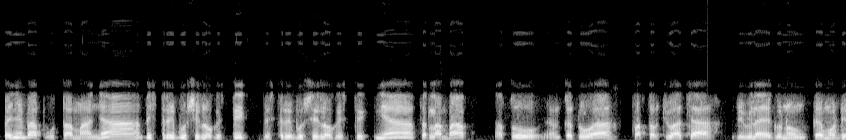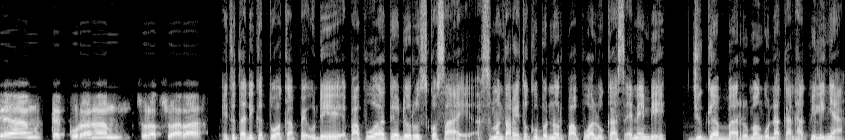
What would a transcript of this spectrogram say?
Penyebab utamanya distribusi logistik. Distribusi logistiknya terlambat, satu. Yang kedua, faktor cuaca di wilayah gunung. Kemudian kekurangan surat suara. Itu tadi Ketua KPUD Papua Theodorus Kosai. Sementara itu Gubernur Papua Lukas NMB juga baru menggunakan hak pilihnya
